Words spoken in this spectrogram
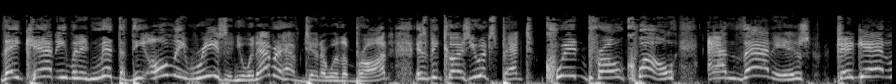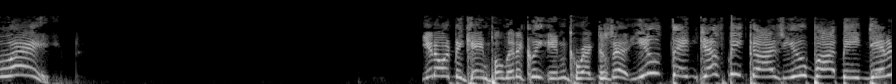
they can't even admit that the only reason you would ever have dinner with a broad is because you expect quid pro quo, and that is to get laid. You know, it became politically incorrect to say, you think just because you bought me dinner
